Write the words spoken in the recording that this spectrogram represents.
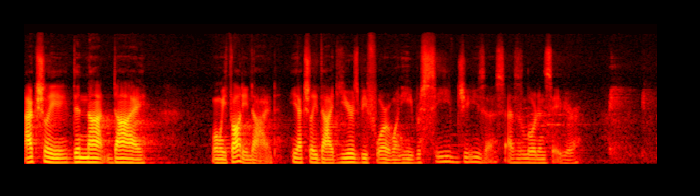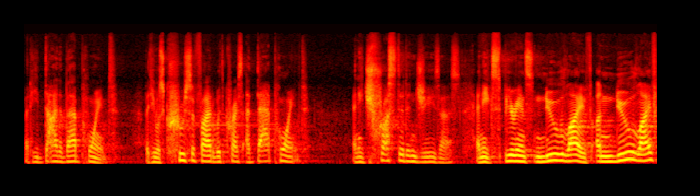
actually did not die when we thought he died. He actually died years before when he received Jesus as his Lord and Savior. That he died at that point, that he was crucified with Christ at that point, and he trusted in Jesus, and he experienced new life, a new life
